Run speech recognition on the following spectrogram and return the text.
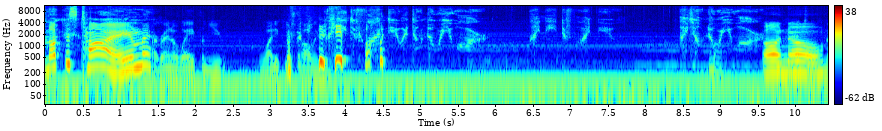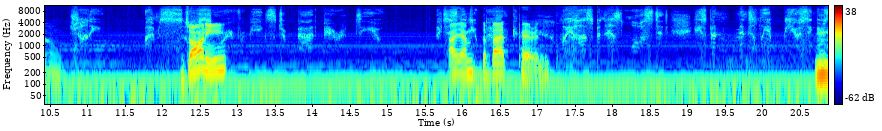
not this time! I ran away from you. Why do you keep calling You me? keep to calling- find you. I don't know where you are. I need to find you. I don't know where you are. Oh You had to have no. Johnny, I'm so Johnny. sorry for being such a bad parent to you. I, just I need am you the bad parent. My husband has lost it. He's been mentally abusing your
